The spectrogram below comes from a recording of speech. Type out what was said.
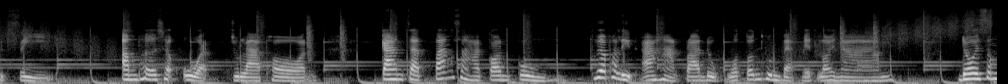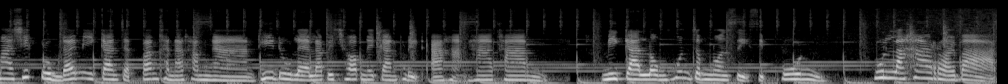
2564 อำเภอชะอวด จุฬาภรการจัดตั้งสหกรณ์กลุ่ม เพื่อผลิตอาหารปลาดุกลดต้นทุนแบบเม็ดลอยน้ำโดยสมาชิกกลุ่มได้มีการจัดตั้งคณะทำงานที่ดูแลรับผิดชอบในการผลิตอาหาร 5 ท่าน มีการลงหุ้นจำนวน 40 หุ้น หุ้นละ 500 บาท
